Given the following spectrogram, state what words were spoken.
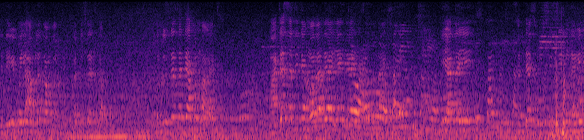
तर देवी पहिलं आपलं काम करते मग दुसऱ्याचं काम करते. पण दुसऱ्यासाठी आपण मागायचं. माझ्यासाठी द्या मला द्या हे द्या ही आता ही सध्या सृष्टीची नवीन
